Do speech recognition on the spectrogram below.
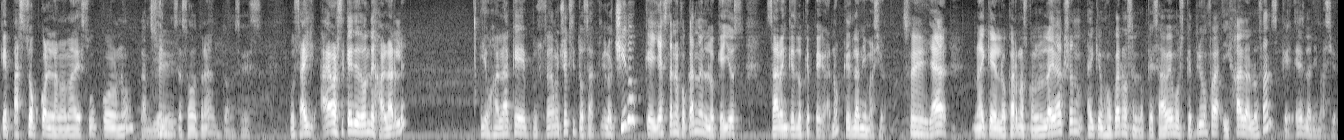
qué pasó con la mamá de Zuko, ¿no? También, Sí. esa es otra, entonces, pues hay, ahora sí que hay de dónde jalarle, y ojalá que pues tenga mucho éxito, o sea, lo chido que ya están enfocando en lo que ellos saben que es lo que pega, ¿no? Que es la animación. Sí. Ya no hay que locarnos con los live action, hay que enfocarnos en lo que sabemos que triunfa y jala a los fans, que es la animación.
